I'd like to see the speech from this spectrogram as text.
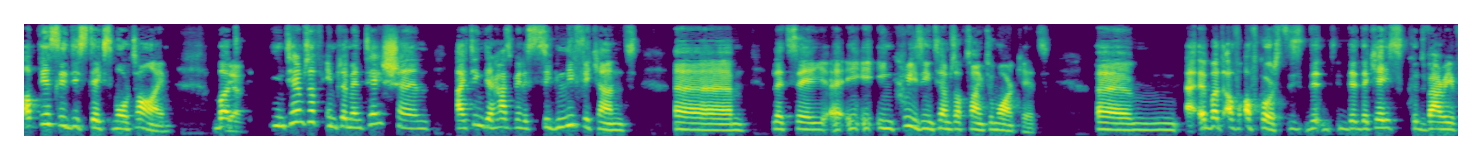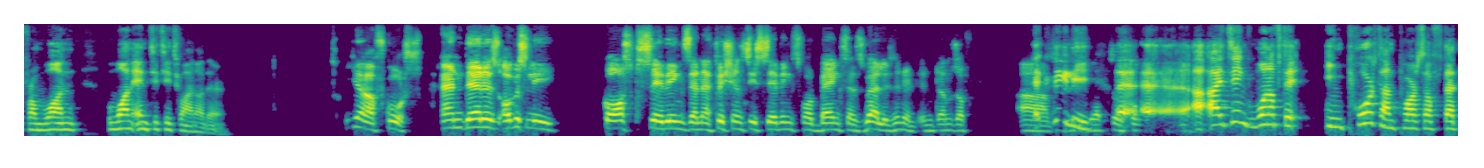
Obviously, this takes more time, but Yeah. in terms of implementation, I think there has been a significant, um, let's say, uh, increase in terms of time to market. Um, uh, but of, of course, the, the, the case could vary from one one entity to another. yeah of course and there is obviously cost savings and efficiency savings for banks as well isn't it in terms of Uh, um, really, uh, uh, I think one of the important parts of that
